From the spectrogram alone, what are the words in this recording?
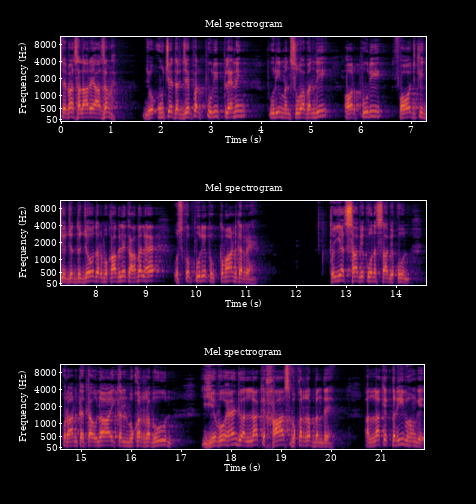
سپا سلار اعظم ہے جو اونچے درجے پر پوری پلاننگ، پوری منصوبہ بندی اور پوری فوج کی جو جد وجہد اور مقابلے کا عمل ہے، اس کو پورے کو کمانڈ کر رہے ہیں۔ تو یہ سابقون سابقون قرآن کہتا اولائک المقربون۔ یہ وہ ہیں جو اللہ کے خاص مقرب بندے ہیں۔ اللہ کے قریب ہوں گے،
